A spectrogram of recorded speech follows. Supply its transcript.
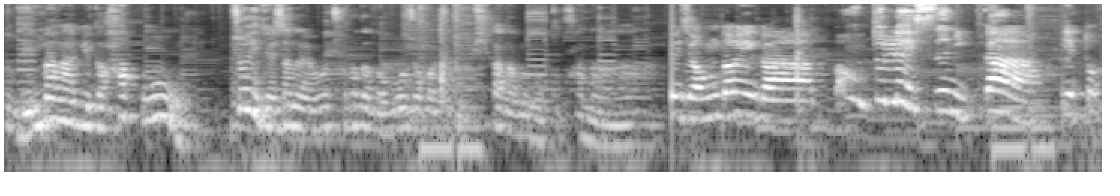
좀 민망하기도 하고 걱정이 되잖아요. 저러다 넘어져가지고 피가 나면 어떡하나. 이제 엉덩이가 뻥 뚫려 있으니까 이게 또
